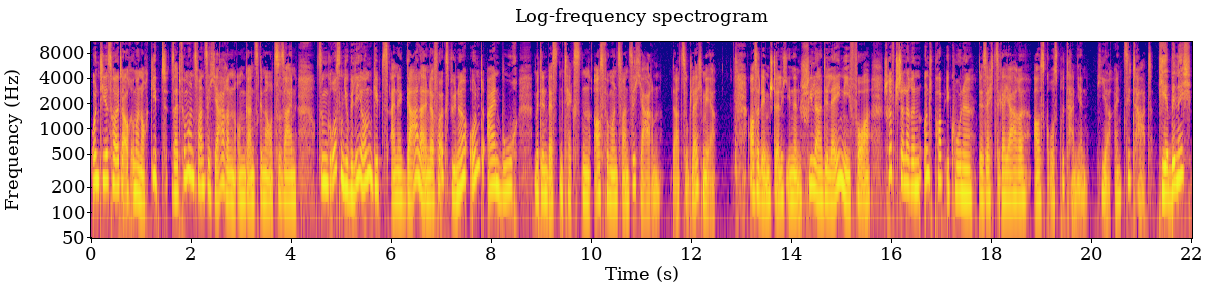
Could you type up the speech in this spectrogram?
und die es heute auch immer noch gibt. Seit 25 Jahren, um ganz genau zu sein. Zum großen Jubiläum gibt's eine Gala in der Volksbühne und ein Buch mit den besten Texten aus 25 Jahren. Dazu gleich mehr. Außerdem stelle ich Ihnen Sheila Delaney vor, Schriftstellerin und Pop-Ikone der 60er Jahre aus Großbritannien. Hier ein Zitat. Hier bin ich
